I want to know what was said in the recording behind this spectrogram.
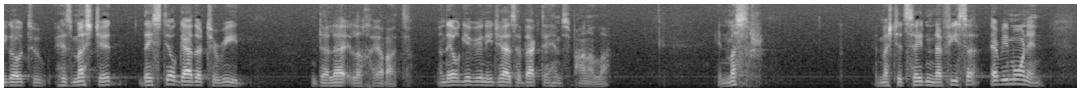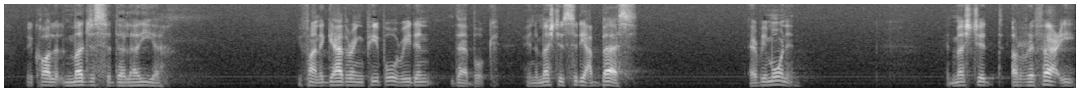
you go to his masjid, they still gather to read Dalail al-Khayrat. And they'll give you an ijazah back to him, subhanAllah. In Masr, in Masjid Sayyidina Nafisa, every morning, we call it Majlis Dalariya. You find a gathering people reading that book. In the Masjid Sidi Abbas, every morning. In Masjid Al-Rifa'i,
